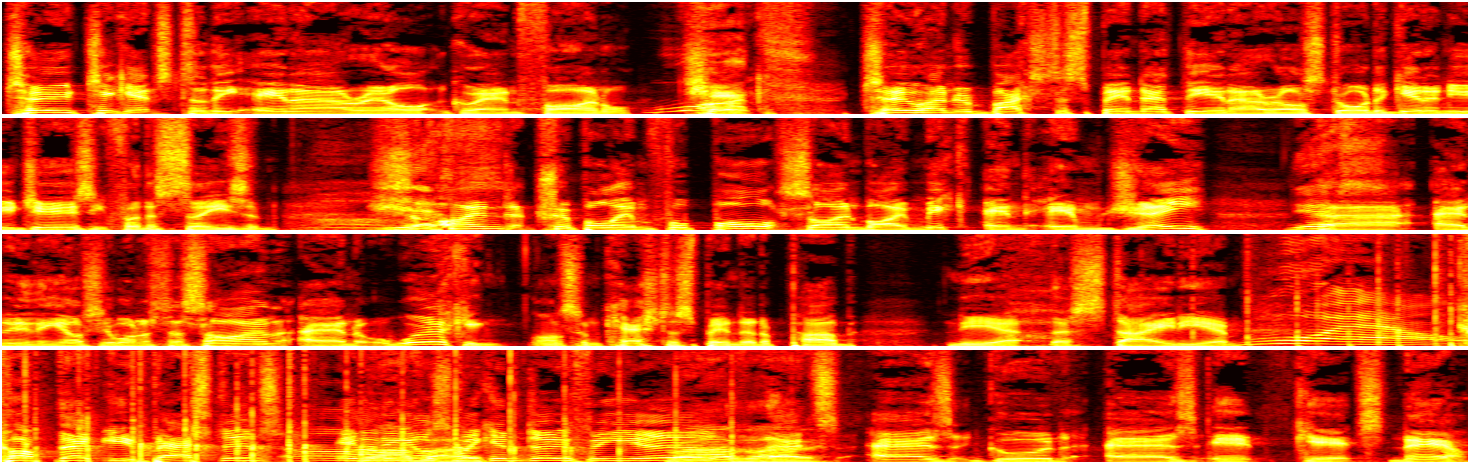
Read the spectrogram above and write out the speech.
Two tickets to the NRL Grand Final. Check. 200 bucks to spend at the NRL store to get a new jersey for the season. Signed Triple M football, signed by Mick and MG. Yes. Uh, and anything else you want us to sign, and working on some cash to spend at a pub near the stadium. Wow. Cop that, you bastards. Anything Bravo. else we can do for you? Bravo. That's as good as it gets. Now,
